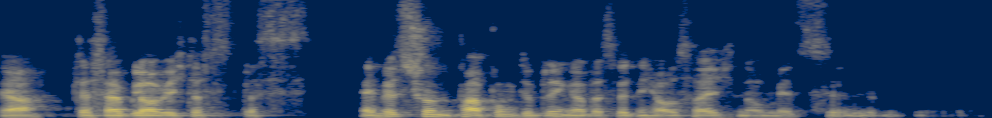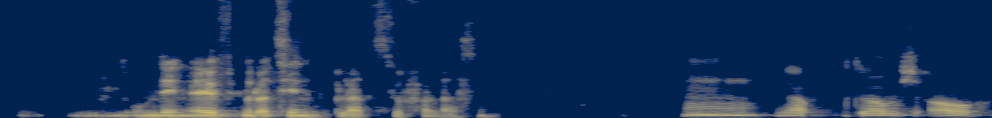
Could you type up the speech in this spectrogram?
ja, deshalb glaube ich, dass, dass er wird schon ein paar Punkte bringen, aber es wird nicht ausreichen, um jetzt äh, um den elften oder zehnten Platz zu verlassen. Hm, ja, glaube ich auch.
